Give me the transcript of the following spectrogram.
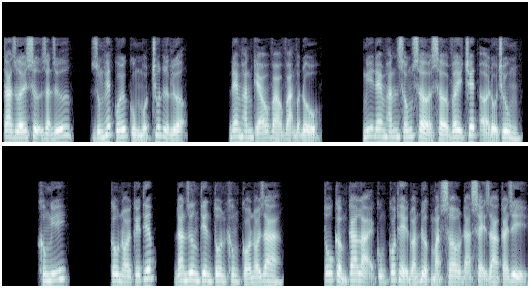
Ta dưới sự giận dữ, dùng hết cuối cùng một chút lực lượng. Đem hắn kéo vào vạn vật đồ. Nghĩ đem hắn sống sờ sờ vây chết ở đồ chung. Không nghĩ. Câu nói kế tiếp, đan dương tiên tôn không có nói ra. Tô Cẩm ca lại cũng có thể đoán được mặt sau đã xảy ra cái gì.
